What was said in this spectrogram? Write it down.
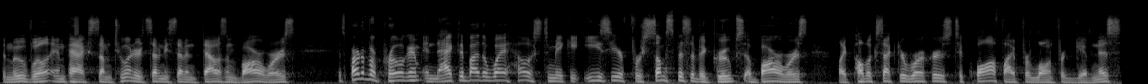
The move will impact some 277,000 borrowers. It's part of a program enacted by the White House to make it easier for some specific groups of borrowers, like public sector workers, to qualify for loan forgiveness.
